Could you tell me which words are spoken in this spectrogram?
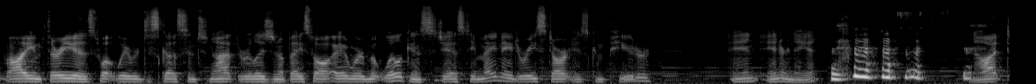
Volume 3 is what we were discussing tonight, The Religion of Baseball. Edward McWilkins suggests he may need to restart his computer and internet. not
